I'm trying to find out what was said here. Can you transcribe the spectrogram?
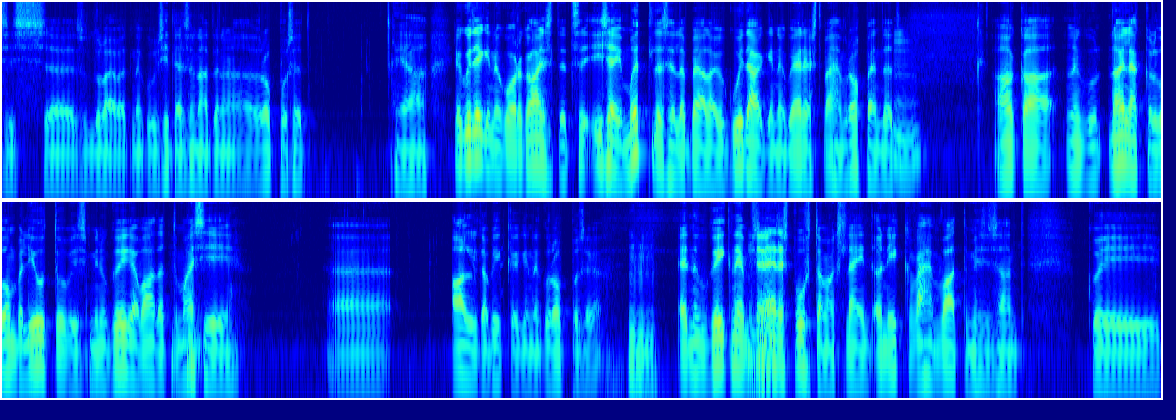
siis äh, sul tulevad nagu sidesõnadena roppused ja, ja kuidagi nagu orgaaniliselt, et sa ise ei mõtle selle peale, aga kuidagi nagu järjest vähem ropendad mm.. Aga nagu naljakal kombel Youtube'is minu kõige vaadatum asi äh, algab ikkagi nagu roppusega. Mhm. et nagu kõik need, mis on järjest puhtamaks läinud, on ikka vähem vaatamisi saanud kui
